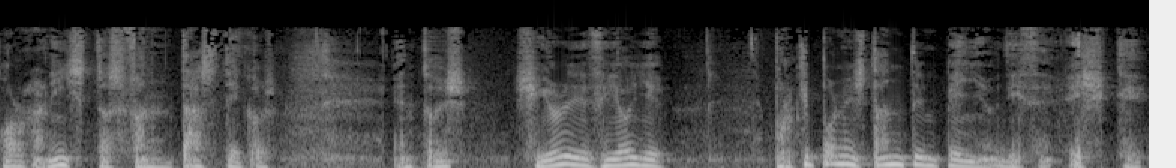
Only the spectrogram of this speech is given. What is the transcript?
organistas fantásticos, entonces si yo le decía, oye, ¿por qué pones tanto empeño? Dice, es que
